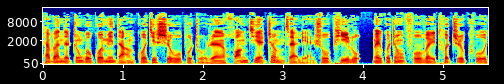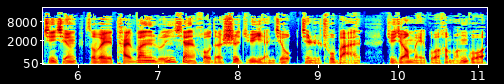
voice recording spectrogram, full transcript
台湾的中国国民党国际事务部主任黄介正在脸书披露，美国政府委托智库进行所谓台湾沦陷后的時局研究，近日出版，聚焦美国和盟国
